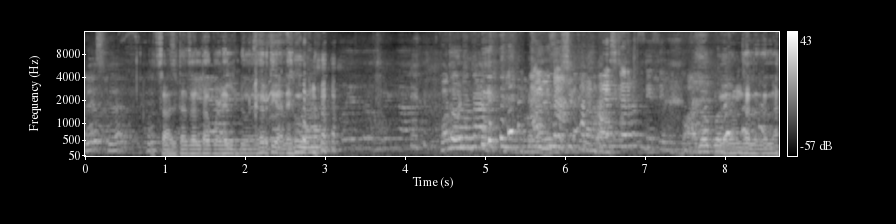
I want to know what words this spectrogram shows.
प्रेस कर चालता चालता पडेल डोळ्यावरती आले हो. ना, हो करून देते मी. गरम झालं त्याला.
